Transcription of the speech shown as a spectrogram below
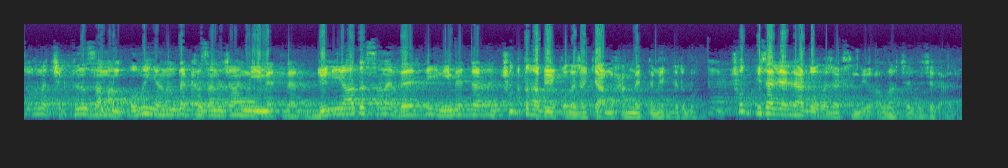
Huzuruna çıktığın zaman onun yanında kazanacağın nimetler, dünyada sana verdiği nimetlerden çok daha büyük olacak ya Muhammed demektir bu. Çok güzel yerlerde olacaksın diyor Allah Celle Celaluhu.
